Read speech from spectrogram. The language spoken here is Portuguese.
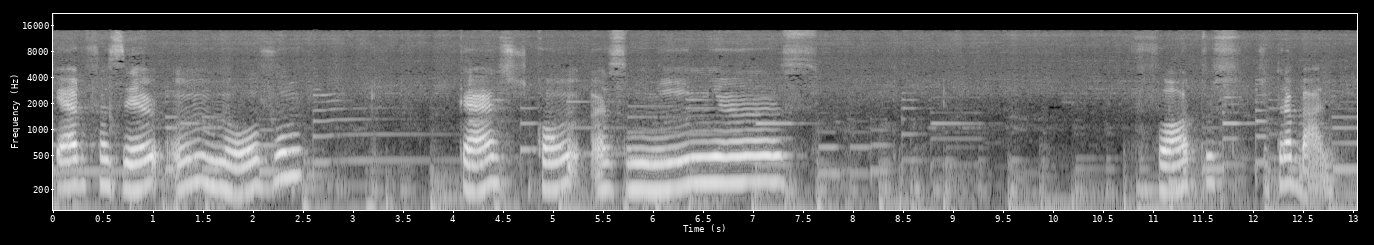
Quero fazer um novo cast com as minhas fotos de trabalho.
